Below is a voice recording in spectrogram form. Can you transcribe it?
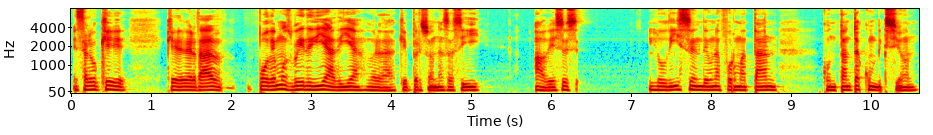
Es algo que, que de verdad podemos ver día a día, ¿verdad? Que personas así a veces lo dicen de una forma tan, con tanta convicción.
